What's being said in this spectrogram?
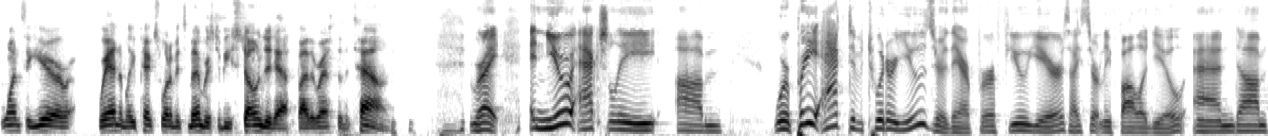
once a year randomly picks one of its members to be stoned to death by the rest of the town. Right. And you're actually um, were a pretty active Twitter user there for a few years. I certainly followed you, and um,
